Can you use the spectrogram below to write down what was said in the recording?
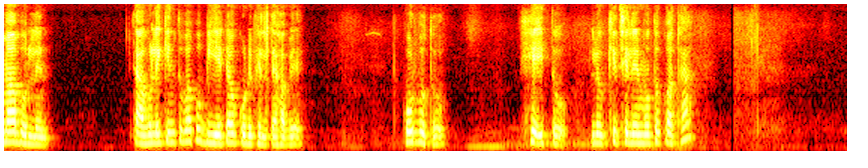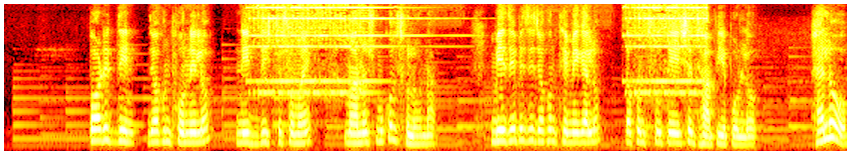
মা বললেন, তাহলে কিন্তু বাপু বিয়েটাও করে ফেলতে হবে। করব তো। এই তো, লক্ষ্মী ছেলের মতো কথা। পরের দিন যখন ফোন এলো, নির্দিষ্ট সময় মানুষ মুকুল ছিল না। বেজে বেজে যখন থেমে গেল, তখন ছুটে এসে ঝাঁপিয়ে পড়ল। Hello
